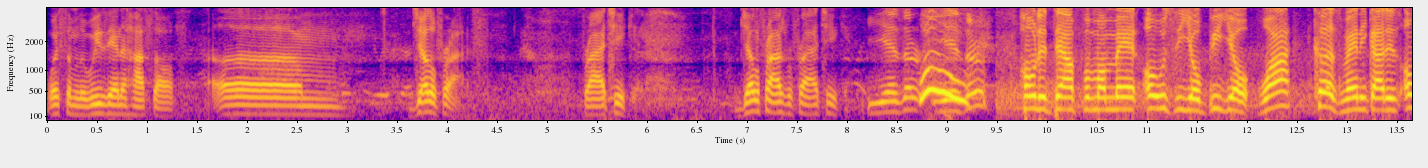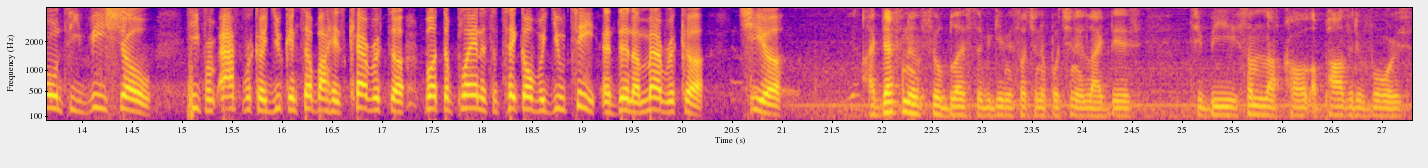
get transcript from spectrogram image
with some Louisiana hot sauce. Um, jollof rice, fried chicken. jollof rice with fried chicken. Yes, sir. Woo! Yes, sir. Hold it down for my man OZOBO. Why? Cause man, he got his own TV show. He from Africa, you can tell by his character. But the plan is to take over UT and then America. Cheer. I definitely feel blessed to be given such an opportunity like this to be something I call a positive voice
